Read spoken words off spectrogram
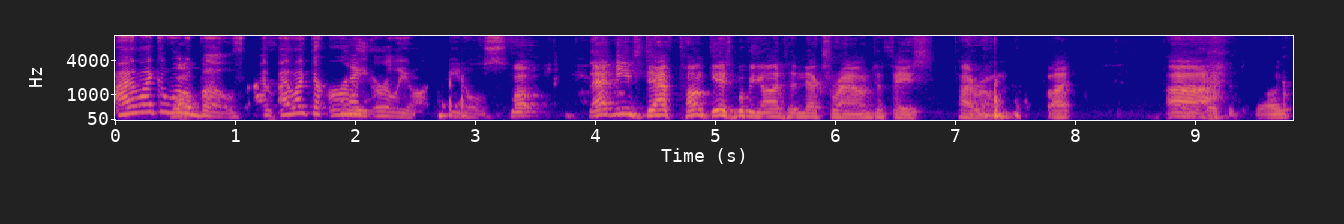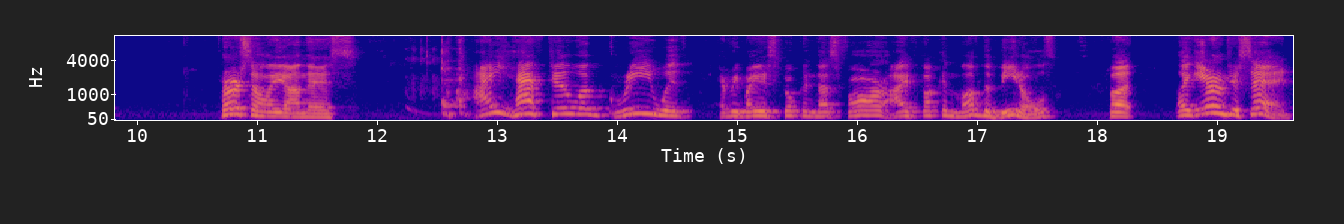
I like a little Well- both. I, I like the early, early on Beatles. well, that means Daft Punk is moving on to the next round to face Tyrone. But uh personally on this, I have to agree with everybody who's spoken thus far. I fucking love the Beatles, but like Aaron just said,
